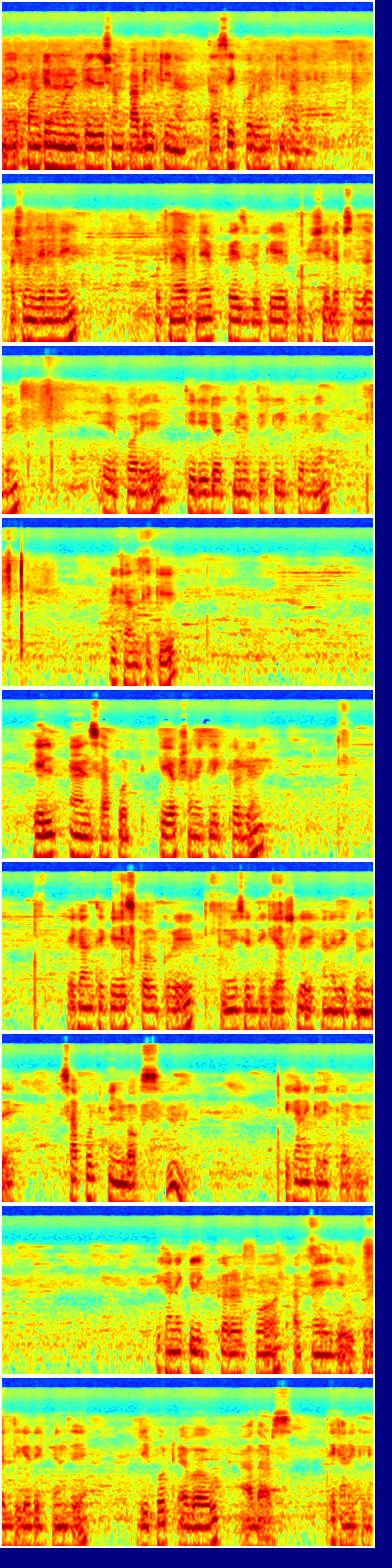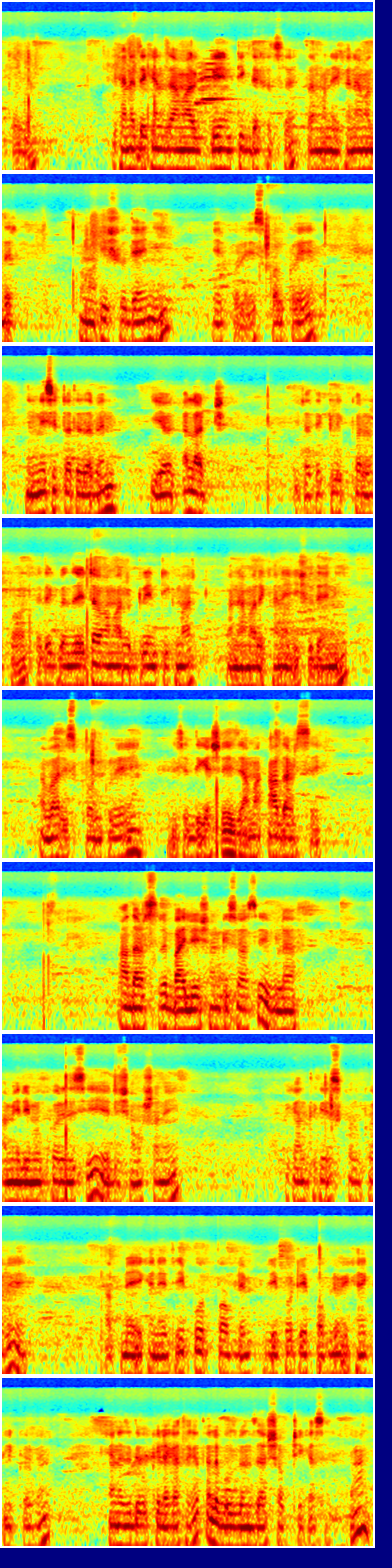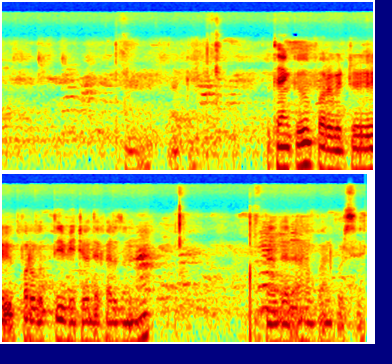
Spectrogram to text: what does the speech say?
আপনি content monetization পাবেন কি না, তা চেক করবেন কীভাবে। আসুন জেনে নেই। প্রথমে আপনি ফেসবুকের অফিসিয়াল অ্যাপসে যাবেন। এরপরে থ্রি ডট মেনুতে ক্লিক করবেন। এখান থেকে হেল্প অ্যান্ড সাপোর্ট এই অপশনে ক্লিক করবেন। এখান থেকে স্ক্রল করে একটু নিচের দিকে আসলে এখানে দেখবেন যে সাপোর্ট ইনবক্স হুম? এখানে ক্লিক করবেন। এখানে ক্লিক করার পর আপনি এই যে উপরের দিকে দেখবেন যে রিপোর্ট অ্যাবাউট আদার্স এখানে ক্লিক করবেন। এখানে দেখেন যে আমার গ্রিন টিক দেখাচ্ছে, তার মানে এখানে আমাদের কোনো ইস্যু দেয়নি। এরপরে স্কল করে নিচেরটাতে যাবেন, ইয়ার অ্যালার্ট, এটাতে ক্লিক করার পর দেখবেন যে এটাও আমার গ্রিন টিক মার্ক মানে আমার এখানে ইস্যু দেয়নি। আবার স্ক্রল করে নিচের দিকে আসে যে আমার আদার্সে, আদার্সের ভাইলেশন কিছু আছে, এগুলা আমি রিমুভ করে দিছি, এটি সমস্যা নেই। এখান থেকে স্ক্রল করে আপনি এখানে রিপোর্ট প্রবলেম রিপোর্টে প্রবলেম এখানে ক্লিক করবেন। এখানে যদি ওকে লেখা থাকে, তাহলে বুঝবেন যে সব ঠিক আছে। কেমন? ওকে থ্যাংক ইউ পরবর্তী পরবর্তী ভিডিও দেখার জন্য আপনাদের আহ্বান করছি।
